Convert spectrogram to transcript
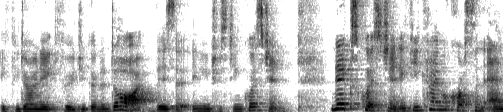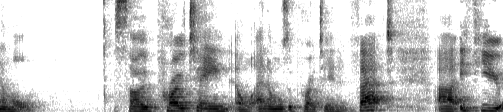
if you don't eat food, you're going to die. There's an interesting question. Next question: If you came across an animal, so protein or animals are protein and fat uh, if you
